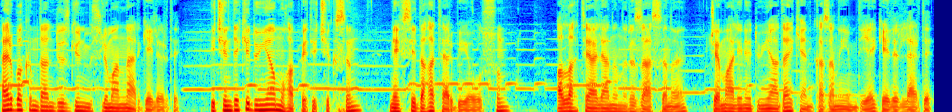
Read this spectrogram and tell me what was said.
her bakımdan düzgün Müslümanlar gelirdi. İçindeki dünya muhabbeti çıksın, nefsi daha terbiye olsun, Allah Teala'nın rızasını, cemalini dünyadayken kazanayım diye gelirlerdi.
